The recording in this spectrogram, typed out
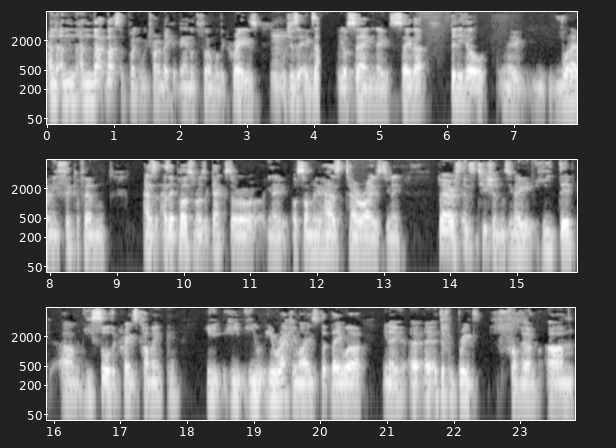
and and, and that that's the point we try to make at the end of the film with the Krays, Mm. which is exactly what you're saying. You know, to say that Billy Hill, you know, whatever you think of him as as a person or as a gangster, or you know, or someone who has terrorized, you know, various institutions, you know, he did, um, he saw the Krays coming. He he he he recognized that they were, you know, a, a different breed from him, um,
